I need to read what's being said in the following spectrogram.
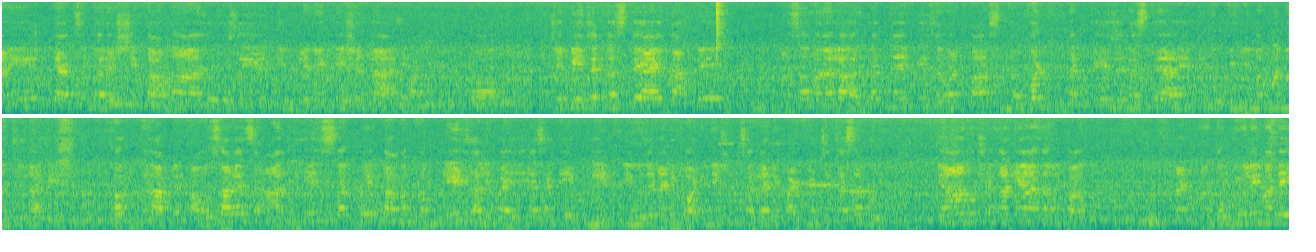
आणि त्याची बरेचशी कामं आज इम्प्लिमेंटेशनला आहेत. जे मेजर रस्ते आहेत आपले असं म्हणायला हरकत नाही की जवळपास नव्वद टक्के जे रस्ते आहेत ते डोंबिवलीमधून मंजूर आहे फक्त आपले पावसाळ्याच्या आधी हे सगळे कामं कंप्लीट झाली पाहिजे यासाठी एक नीट नियोजन आणि कॉर्डिनेशन सगळ्या डिपार्टमेंटचं कसं होईल त्या अनुषंगाने आज आम्ही पाहतो. कारण डोंबिवलीमध्ये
